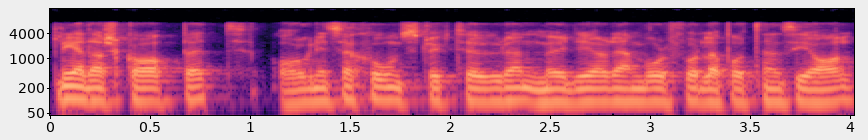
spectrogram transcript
Ledarskapet, organisationsstrukturen, möjliggör den vår fulla potential?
